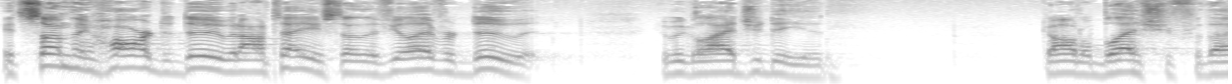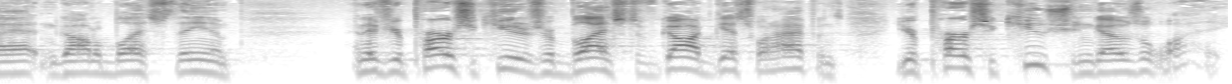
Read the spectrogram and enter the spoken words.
It's something hard to do, but I'll tell you something. If you'll ever do it, you'll be glad you did. God will bless you for that, and God will bless them. And if your persecutors are blessed of God, guess what happens? Your persecution goes away.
